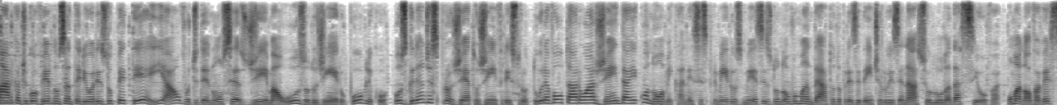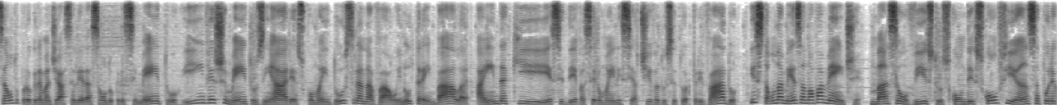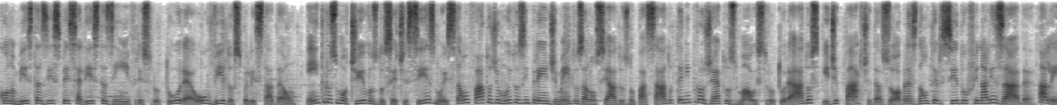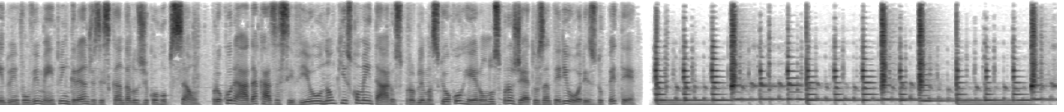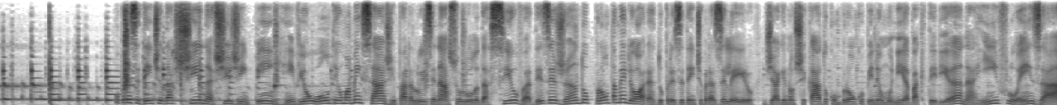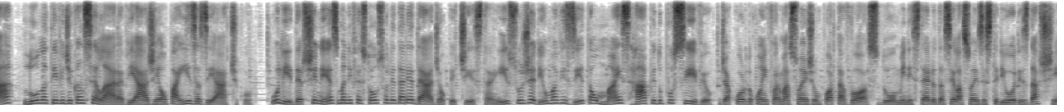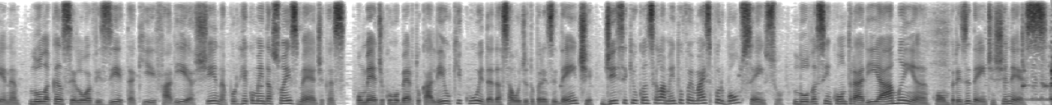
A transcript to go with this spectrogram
Marca de governos anteriores do PT e alvo de denúncias de mau uso do dinheiro público, os grandes projetos de infraestrutura voltaram à agenda econômica nesses primeiros meses do novo mandato do presidente Luiz Inácio Lula da Silva. Uma nova versão do programa de aceleração do crescimento e investimentos em áreas como a indústria naval e no trem-bala, ainda que esse deva ser uma iniciativa do setor privado, estão na mesa novamente, mas são vistos com desconfiança por economistas e especialistas em infraestrutura ouvidos pelo Estadão. Entre os motivos do ceticismo estão o fato de muitos empreendimentos anunciados no passado terem projetos mal estruturados e de parte das obras não ter sido finalizada, além do envolvimento em grandes escândalos de corrupção. Procurada, a Casa Civil não quis comentar os problemas que ocorreram nos projetos anteriores do PT. Presidente da China, Xi Jinping, enviou ontem uma mensagem para Luiz Inácio Lula da Silva desejando pronta melhora do presidente brasileiro. Diagnosticado com broncopneumonia bacteriana e influenza A, Lula teve de cancelar a viagem ao país asiático. O líder chinês manifestou solidariedade ao petista e sugeriu uma visita o mais rápido possível, de acordo com informações de um porta-voz do Ministério das Relações Exteriores da China. Lula cancelou a visita que faria à China por recomendações médicas. O médico Roberto Calil, que cuida da saúde do presidente, disse que o cancelamento foi mais por bom senso. Lula se encontraria amanhã com o presidente chinês.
